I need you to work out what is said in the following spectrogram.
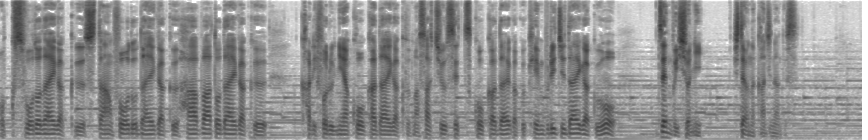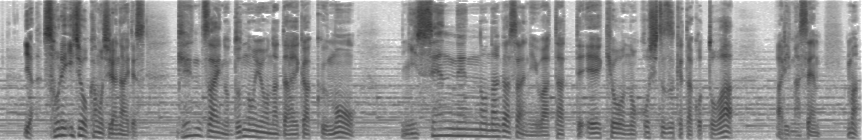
オックスフォード大学スタンフォード大学ハーバード大学カリフォルニア工科大学マサチューセッツ工科大学ケンブリッジ大学を全部一緒にしたような感じなんですいやそれ以上かもしれないです現在のどのような大学も2000年の長さにわたって影響を残し続けたことはありません。ま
